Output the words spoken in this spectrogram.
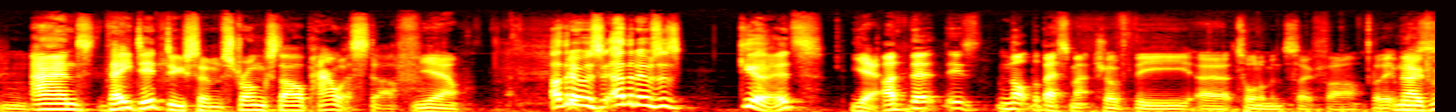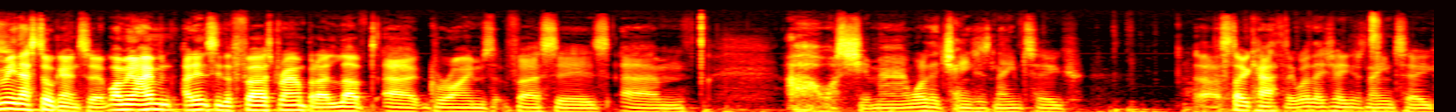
Mm. And they did do some strong style power stuff. Yeah, I thought it was. I thought it was as good. yeah. I, that not the best match of the uh, tournament so far, but it No, was, for me that's still going to. I mean, I haven't. I didn't see the first round, but I loved uh, Grimes versus. Um, oh, what's your man? What did they change his name to? Uh, Stoke Catholic. What did they change his name to?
